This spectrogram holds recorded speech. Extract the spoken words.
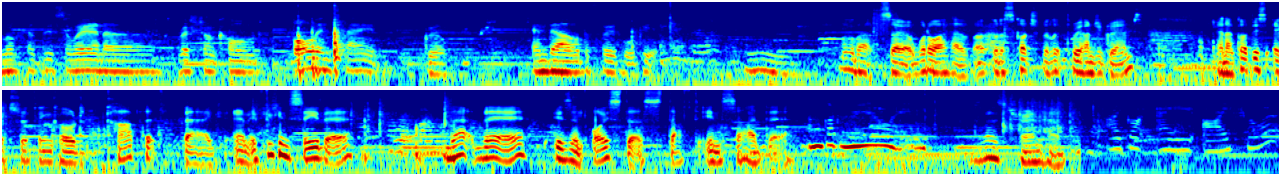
Look at this. So we're in a restaurant called Ball and Chain Grill. And now the food will be. Look at that. So what do I have? I've got a Scotch fillet, 300 grams. And I've got this extra thing called carpet bag. And if you can see there, that there is an oyster stuffed inside there. Oh my god, really? What does Tran have? I got a eye fillet,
